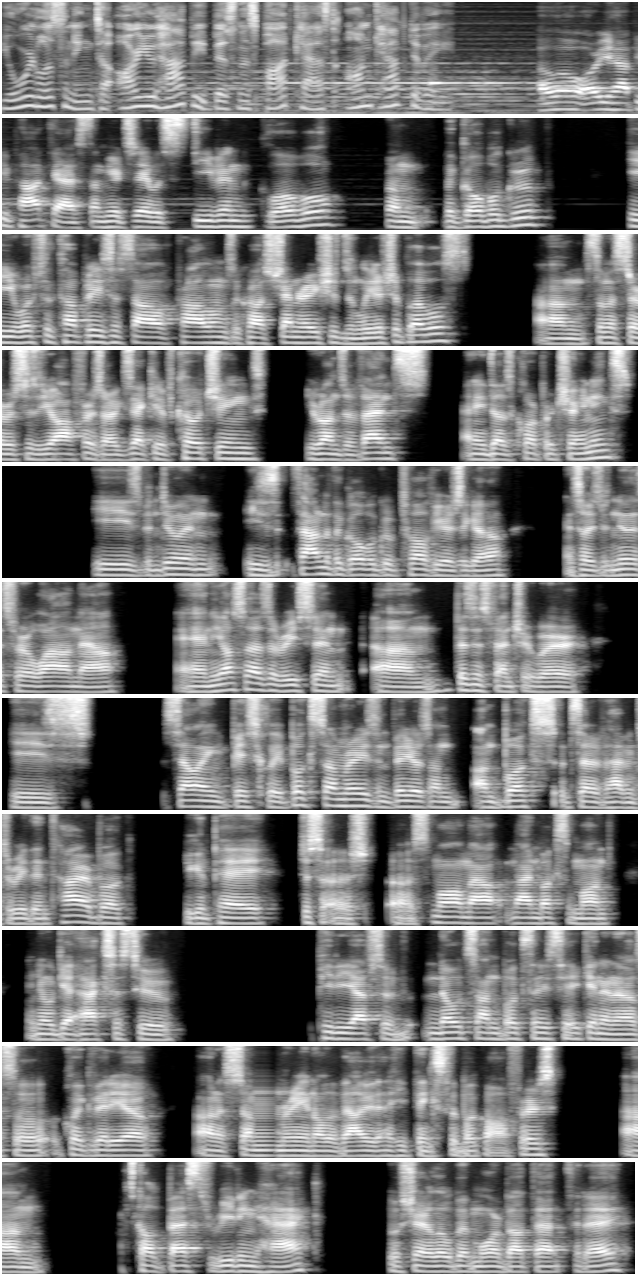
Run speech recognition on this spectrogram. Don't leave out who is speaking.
Speaker 1: You're listening to Are You Happy Business Podcast on Captivate.
Speaker 2: Hello, Are You Happy Podcast. I'm here today with Stephen Goble from the Goble Group. He works with companies to solve problems across generations and leadership levels. Um, some of the services he offers are executive coachings, he runs events, and he does corporate trainings. He's been doing, he's founded the Goble Group 12 years ago. And so he's been doing this for a while now. And he also has a recent um, business venture where he's selling basically book summaries and videos on on books instead of having to read the entire book you can pay just a, a small amount nine bucks a month and you'll get access to pdfs of notes on books that he's taken and also a quick video on a summary and all the value that he thinks the book offers. Um, it's called best reading hack. We'll share a little bit more about that today.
